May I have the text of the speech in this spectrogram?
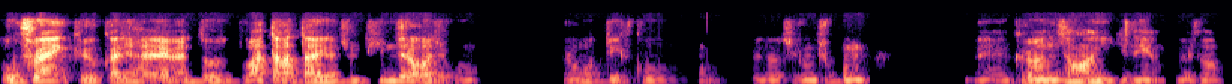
오프라인 교육까지 하려면 또 왔다 갔다 하기가 좀 힘들어가지고 그런 것도 있고 그래서 지금 조금 네, 그런 상황이긴 해요. 그래서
